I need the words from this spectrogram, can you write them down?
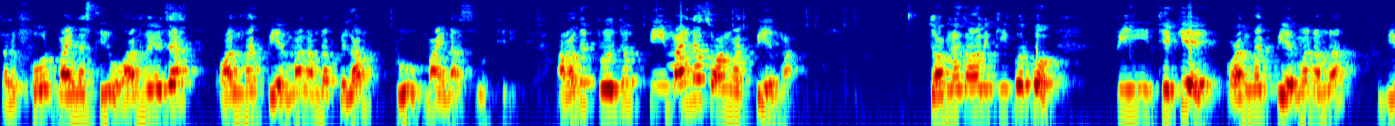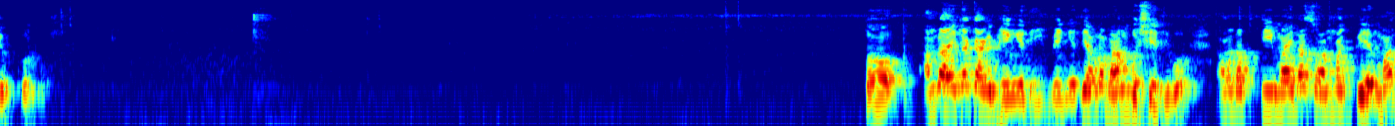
তাহলে ফোর মাইনাস থ্রি ওয়ান হয়ে যায়। ওয়ান ভাগ পি এর মান আমরা পেলাম টু মাইনাস রুট থ্রি আমাদের প্রয়োজন পি মাইনাস ওয়ান ভাগ পি এর মান। তো আমরা তাহলে কি করব? পি থেকে ওয়ান ভাগ পি এর মান আমরা বিয়োগ করব। তো আমরা এটাকে আগে ভেঙে দিই। ভেঙে দিয়ে আমরা মান বসিয়ে দিব। আমরা পি মাইনাস ওয়ান ভাগ পি এর মান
